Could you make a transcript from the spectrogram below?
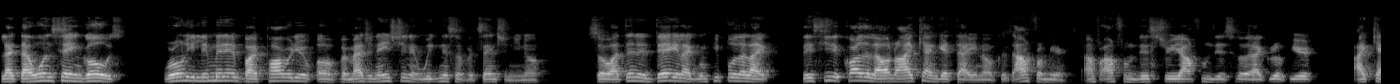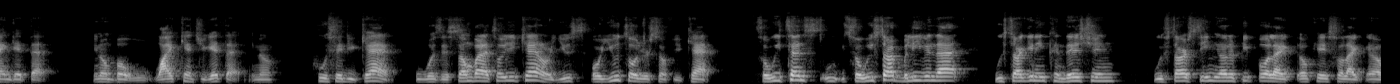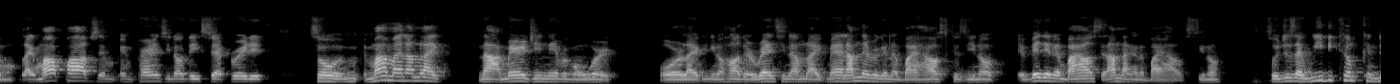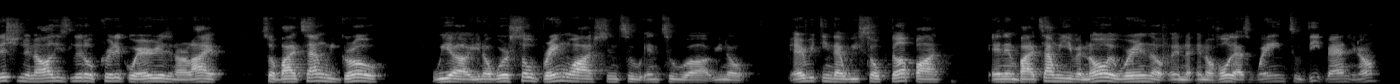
Like that one saying goes, we're only limited by poverty of, of imagination and weakness of attention, you know. So at the end of the day, like when people are like, they see the car, they're like, oh no, I can't get that, you know, because I'm from here. I'm, I'm from this street. I'm from this hood. I grew up here. I can't get that, you know. But why can't you get that? You know, who said you can't? Was it somebody that told you you can, or you or you told yourself you can't? So we tend, so we start believing that. We start getting conditioned we start seeing other people like okay so like um like my pops and, and parents you know they separated. So in my mind i'm like nah marriage ain't never gonna work. Or like you know how they're renting i'm like man i'm never gonna buy a house because you know if they didn't buy a house then i'm not gonna buy a house you know? So just like we become conditioned in all these little critical areas in our life. So by the time we grow we uh you know we're so brainwashed into into uh you know everything that we soaked up on and then by the time we even know it, we're in a in a, in a hole that's way too deep, man. You know.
